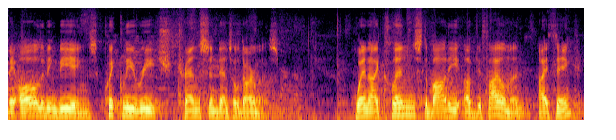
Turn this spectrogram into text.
may all living beings quickly reach transcendental dharmas. When I cleanse the body of defilement, I think,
